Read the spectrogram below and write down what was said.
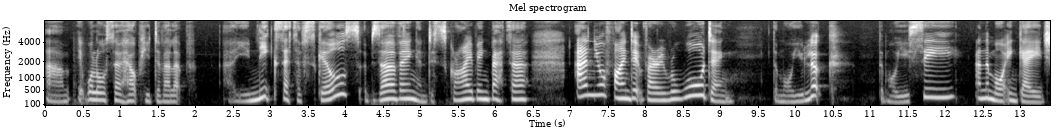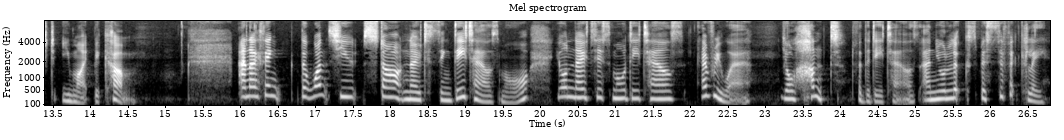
Um, it will also help you develop a unique set of skills, observing and describing better, and you'll find it very rewarding. The more you look, the more you see, and the more engaged you might become. And I think that once you start noticing details more, you'll notice more details everywhere. You'll hunt for the details and you'll look specifically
